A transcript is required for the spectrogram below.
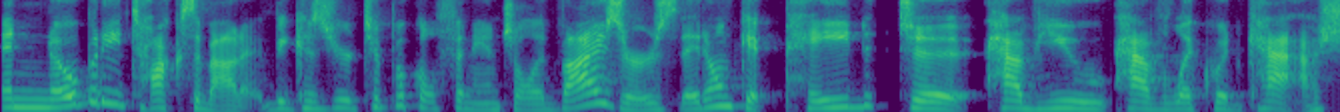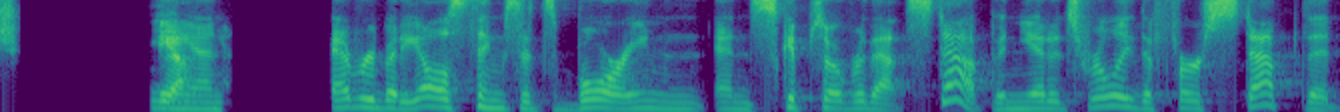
And nobody talks about it because your typical financial advisors, they don't get paid to have you have liquid cash. Yeah. And everybody else thinks it's boring and, and skips over that step. And yet it's really the first step that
